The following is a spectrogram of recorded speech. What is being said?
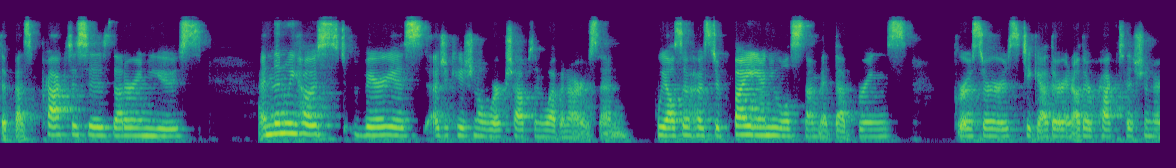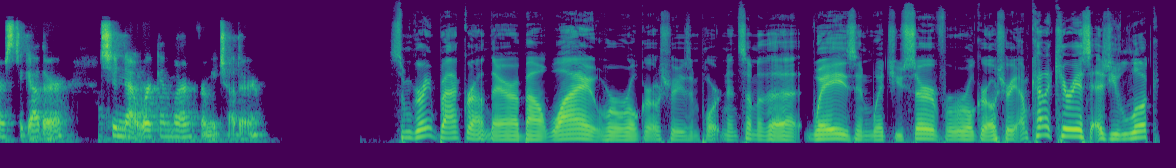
the best practices that are in use. And then we host various educational workshops and webinars. And we also host a biannual summit that brings grocers together and other practitioners together to network and learn from each other. Some great background there about why rural grocery is important and some of the ways in which you serve rural grocery. I'm kind of curious as you look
